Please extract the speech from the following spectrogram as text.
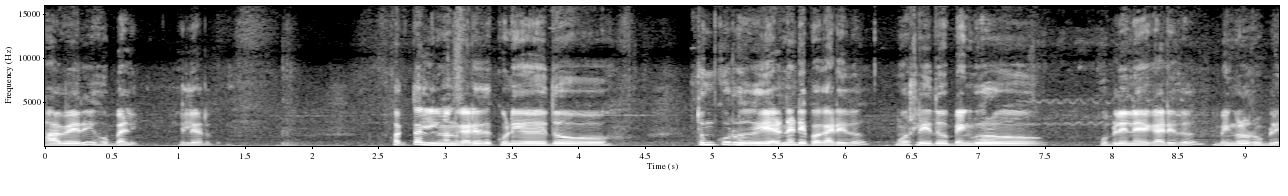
ಹಾವೇರಿ, ಹುಬ್ಬಳ್ಳಿ ಇಲ್ಲಿರೋದು. ಪಕ್ಕದಲ್ಲಿ ಇನ್ನೊಂದು ಗಾಡಿ ಇದೆ, ಕುಣಿ ಇದು ತುಮಕೂರು ಎರಡನೇ ಡಿಪ ಗಾಡಿ ಇದು. ಮೋಸ್ಟ್ಲಿ ಇದು ಬೆಂಗಳೂರು ಹುಬ್ಳಿನೇ ಗಾಡಿದು ಬೆಂಗಳೂರು ಹುಬ್ಳಿ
